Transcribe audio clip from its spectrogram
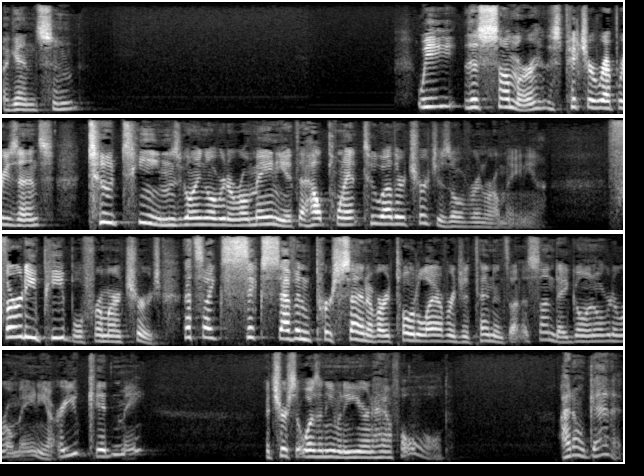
again soon. We, this summer, this picture represents two teams going over to Romania to help plant two other churches over in Romania. 30 people from our church. That's like 6 7% of our total average attendance on a Sunday going over to Romania. Are you kidding me? A church that wasn't even a year and a half old. I don't get it.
